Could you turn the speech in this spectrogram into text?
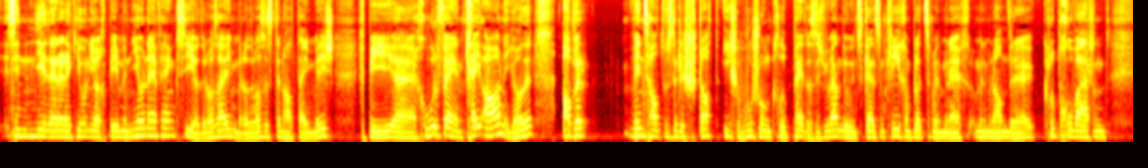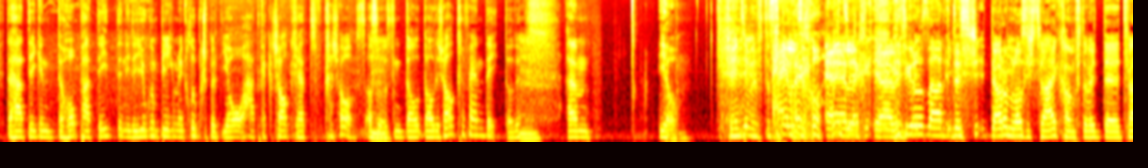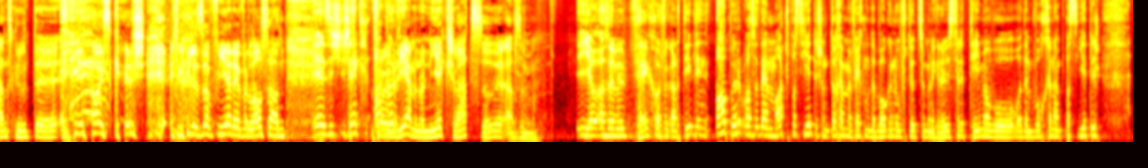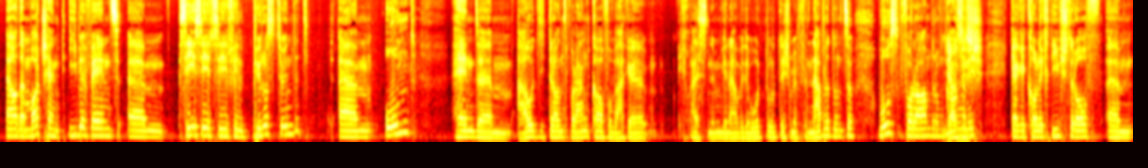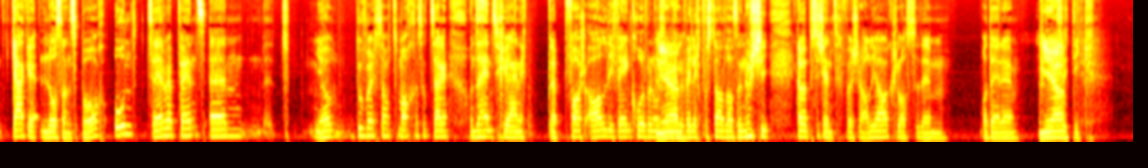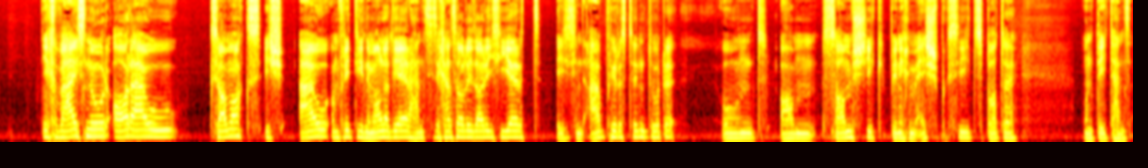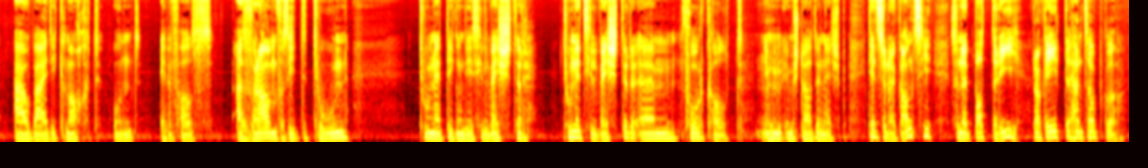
sind in jeder Region, ja, ich bin immer gewesen, oder was auch immer, oder was es dann halt auch immer ist. Ich bin äh, Chur-Fan, keine Ahnung, oder? Aber wenn es halt aus einer Stadt ist, wo schon ein Club hat, das ist wie wenn du ins Gelsenkirchen plötzlich mit einem, mit einem anderen Club gekommen wärst und der, hat irgend, der Hopp hat dort in der Jugend bei irgendeinem Club gespielt, ja, hat gegen Schalke hat keine Chance. Also es sind all, all die Schalke-Fans dort, oder? Ähm, ja, schön sind wir auf das Thema Ehrlich, gekommen. ehrlich, ja, Das ist grossartig. Das, darum lass ich Zweikampf, damit du äh, 20 Minuten äh, uns hörst philosophieren über Lausanne. Es ist schrecklich, aber... die haben wir noch nie geschwätzt, oder? Also, Ja, also Fankurve garantiert. Aber was an diesem Match passiert ist, und da können wir vielleicht noch den Bogen auftun zu einem größeren Thema, wo, wo dem Wochenende passiert ist. Äh, an diesem Match haben die IB-Fans ähm, sehr, sehr, sehr viel Pyros gezündet. Ähm, und haben ähm, auch die Transparenz gehabt, von wegen, ich weiß nicht mehr genau, wie der Wortlaut ist, mit vernebelt und so. Wo es vor allem darum Ja, gegangen ist- gegen Kollektivstrafe, ähm, gegen Lausanne Sport und Servet-Fans ähm, ja, aufmerksam zu machen, sozusagen. Und da haben sich ja eigentlich glaub, fast alle Fankurven, Ja. dem vielleicht von Stade Nuschi, ich glaube, es haben sich fast alle angeschlossen dem, an dieser ja. Kritik. Ich weiss nur, Aarau Xamax ist auch am Freitag in der Maladier, haben sie sich auch solidarisiert. Es sind auch Pyros gezündet worden. Und am Samstag bin ich im Esp zu Baden. Und dort haben sie auch beide gemacht. Und ebenfalls, also vor allem von Seiten Thun. Thun hat irgendwie Silvester, Thun hat Silvester ähm, vorgeholt im, im Stadion Esp. Die hat so eine ganze, so eine Batterie Raketen haben sie abgelassen.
